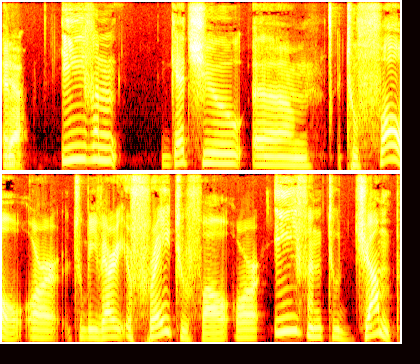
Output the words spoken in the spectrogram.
and Yeah. Even get you um, to fall or to be very afraid to fall or even to jump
